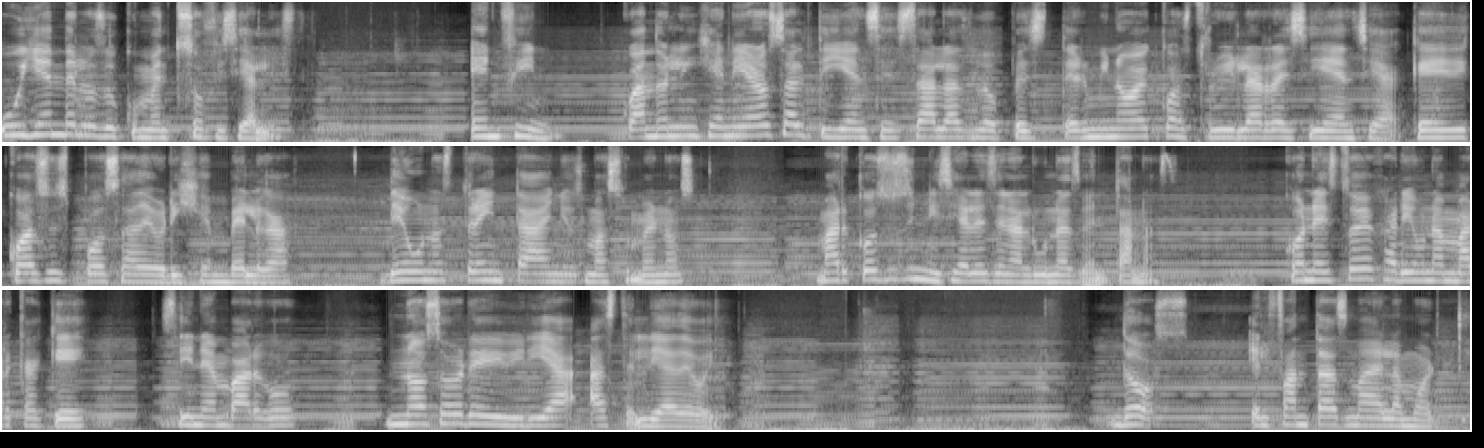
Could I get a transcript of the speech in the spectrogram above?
huyen de los documentos oficiales. En fin, cuando el ingeniero saltillense Salas López terminó de construir la residencia que dedicó a su esposa de origen belga, de unos 30 años más o menos, marcó sus iniciales en algunas ventanas. Con esto dejaría una marca que, sin embargo, no sobreviviría hasta el día de hoy. 2. El fantasma de la muerte.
